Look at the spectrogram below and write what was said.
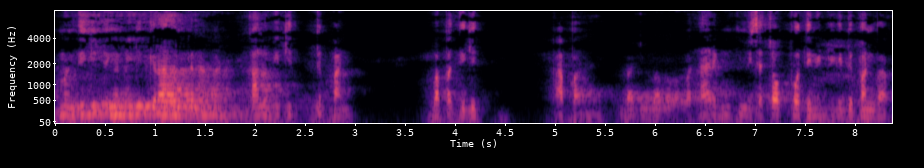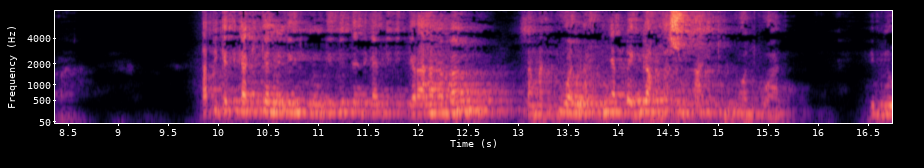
menggigit dengan gigit geraham kenapa? Kalau gigit depan, bapak gigit apa baju bapak bapak tarik mungkin bisa copot ini gigit depan bapak. Tapi ketika kita menggigit, menggigit dengan gigit geraham apa? Sangat kuat. Artinya peganglah sunnah itu kuat-kuat. Ibnu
